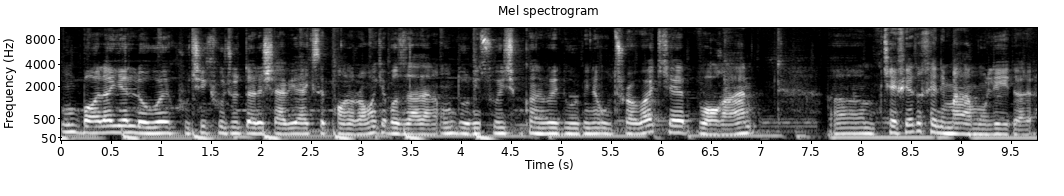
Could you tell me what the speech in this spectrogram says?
اون بالا یه لوگو کوچیک وجود داره شبیه عکس پانوراما که با زدن اون دوربین سویچ می‌کنه روی دوربین ultra wide که واقعا کیفیت خیلی معمولی داره.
